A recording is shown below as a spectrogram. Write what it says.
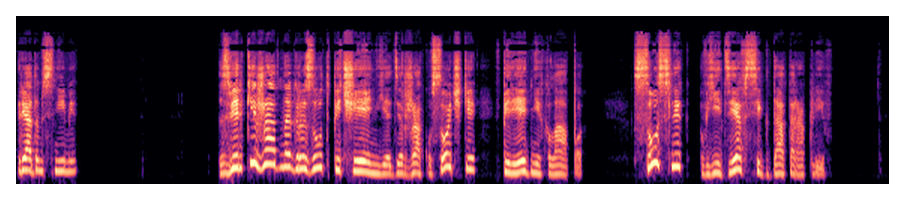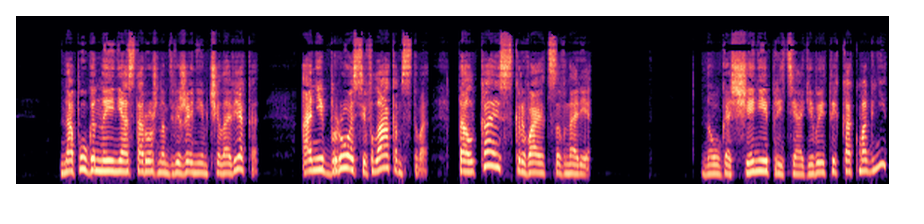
рядом с ними. Зверьки жадно грызут печенье, держа кусочки в передних лапах. Суслик в еде всегда тороплив. Напуганные неосторожным движением человека, они, бросив лакомство, толкаясь, скрываются в норе. Но угощение притягивает их как магнит,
